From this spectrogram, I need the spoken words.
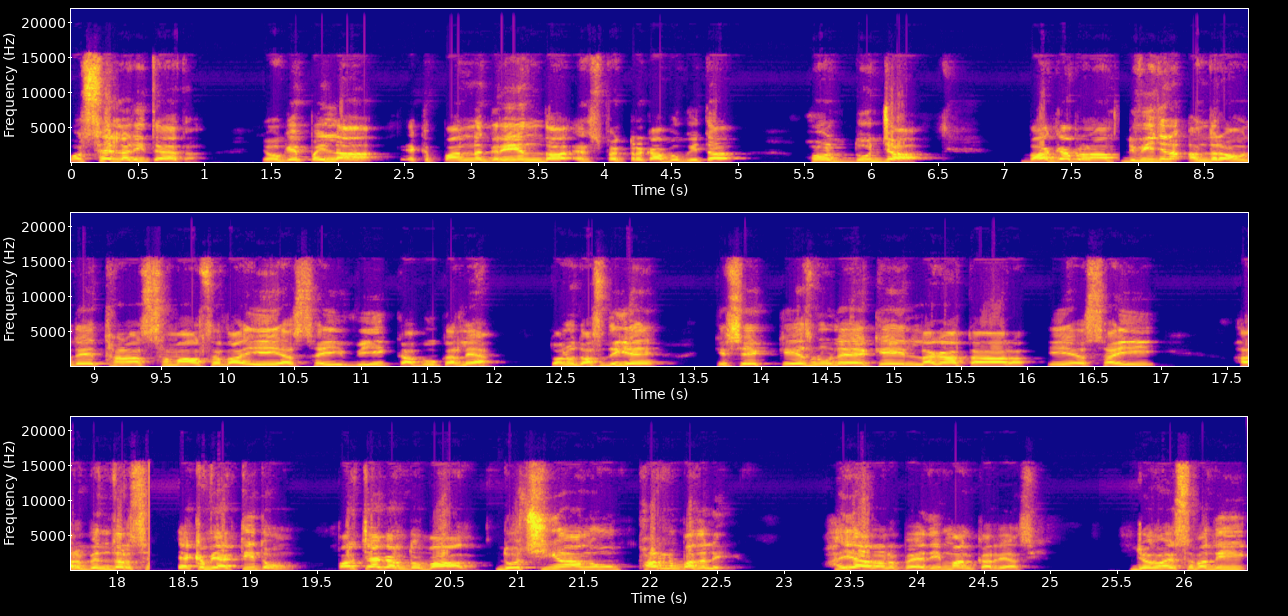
ਉਸੇ ਲੜੀ ਤਹਿਤ, ਕਿਉਂਕਿ ਪਹਿਲਾਂ ਇੱਕ ਪੰਨ ਗ੍ਰੇਨ ਦਾ ਇੰਸਪੈਕਟਰ ਕਾਬੂ ਕੀਤਾ, ਹੁਣ ਦੂਜਾ ਬਾਘਾਪੁਰਾਣਾ ਡਿਵੀਜ਼ਨ ਅੰਦਰ ਆਉਂਦੇ ਥਾਣਾ ਸਮਾਲਸਰ ਦਾ ਏਐਸਆਈ ਵੀ ਕਾਬੂ ਕਰ ਲਿਆ। ਤੁਹਾਨੂੰ ਦੱਸ ਦਈਏ ਕਿਸੇ ਕੇਸ ਨੂੰ ਲੈ ਕੇ ਲਗਾਤਾਰ ਏਐਸਆਈ ਹਰਬਿੰਦਰ ਸਿੰਘ ਇੱਕ ਵਿਅਕਤੀ ਤੋਂ ਪਰਚਾ ਕਰਨ ਤੋਂ ਬਾਅਦ ਦੋਸ਼ੀਆਂ ਨੂੰ ਫੜਨ ਬਦਲੇ ਹਜ਼ਾਰਾਂ ਰੁਪਏ ਦੀ ਮੰਗ ਕਰ ਰਿਹਾ ਸੀ। ਜਦੋਂ ਇਸ ਸੰਬੰਧੀ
